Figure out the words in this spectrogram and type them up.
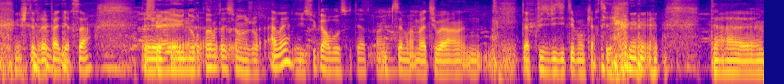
je devrais pas dire ça. Je suis allé à une Euh, représentation un jour. Ah ouais Il est super beau ce théâtre. ouais. c'est moi, bah, tu vois, t'as plus visité mon quartier. t'as. euh,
